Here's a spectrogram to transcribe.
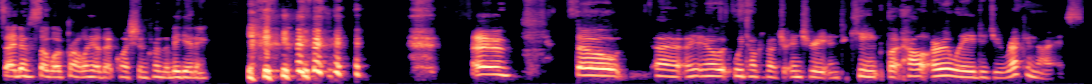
So I know someone probably had that question from the beginning. um, so uh, I know we talked about your entry into kink, but how early did you recognize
